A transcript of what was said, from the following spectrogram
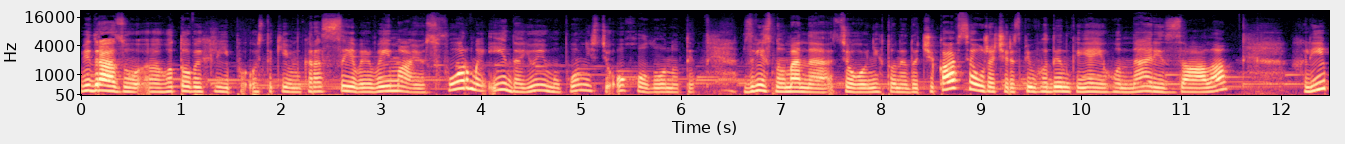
Відразу е, готовий хліб, ось такий він красивий, виймаю з форми і даю йому повністю охолонути. Звісно, у мене цього ніхто не дочекався. Уже через півгодинки я його нарізала. Хліб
